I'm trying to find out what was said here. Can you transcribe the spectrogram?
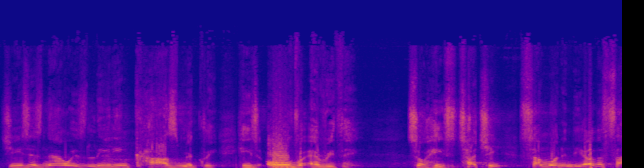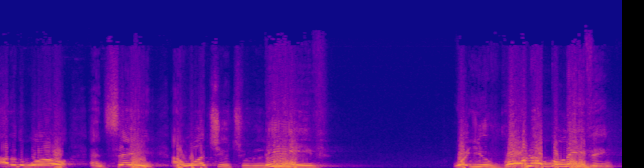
Jesus now is leading cosmically, He's over everything. So He's touching someone in the other side of the world and saying, I want you to leave what you've grown up believing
